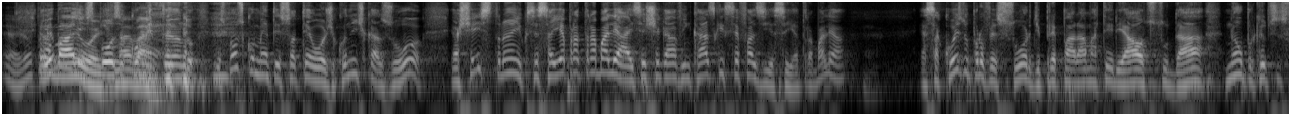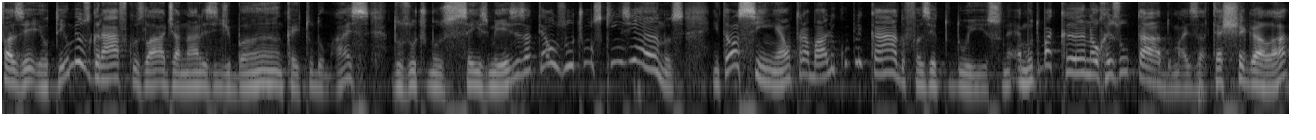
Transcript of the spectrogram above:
É, eu Eu lembro minha hoje. esposa vai. comentando. Minha esposa comenta isso até hoje. Quando a gente casou, eu achei estranho que você saía para trabalhar. E você chegava em casa, o que você fazia? Você ia trabalhar. Essa coisa do professor de preparar material, de estudar, não, porque eu preciso fazer. Eu tenho meus gráficos lá de análise de banca e tudo mais, dos últimos seis meses até os últimos 15 anos. Então, assim, é um trabalho complicado fazer tudo isso. Né? É muito bacana o resultado, mas até chegar lá.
